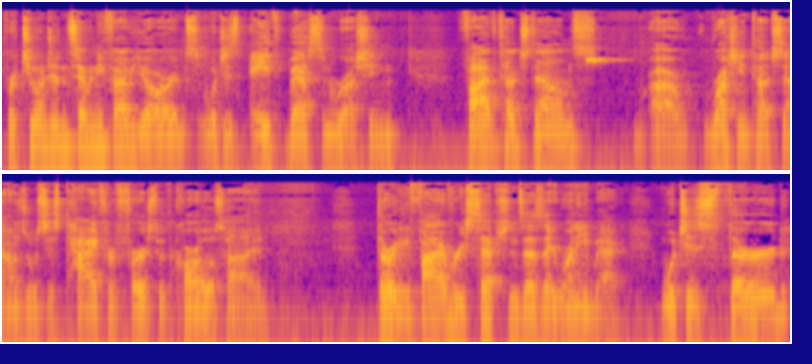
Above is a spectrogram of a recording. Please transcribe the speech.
for 275 yards, which is eighth best in rushing. Five touchdowns, uh, rushing touchdowns, which is tied for first with Carlos Hyde. 35 receptions as a running back, which is third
